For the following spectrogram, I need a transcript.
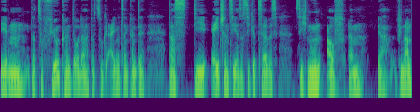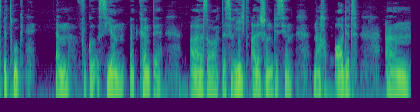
eben dazu führen könnte oder dazu geeignet sein könnte, dass die Agency, also Secret Service, sich nun auf ähm, ja, Finanzbetrug fokussieren äh, könnte. Also, das riecht alles schon ein bisschen nach Audit. Ähm,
